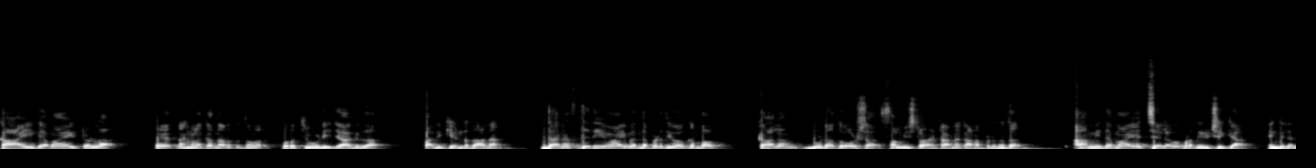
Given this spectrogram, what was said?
കായികമായിട്ടുള്ള പ്രയത്നങ്ങളൊക്കെ നടത്തുന്നവർ കുറച്ചുകൂടി ജാഗ്രത പാലിക്കേണ്ടതാണ്. ധനസ്ഥിതിയുമായി ബന്ധപ്പെടുത്തി നോക്കുമ്പോൾ കാലം ഗുണദോഷ സമ്മിശ്രമായിട്ടാണ് കാണപ്പെടുന്നത്. അമിതമായ ചെലവ് പ്രതീക്ഷിക്കാം എങ്കിലും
